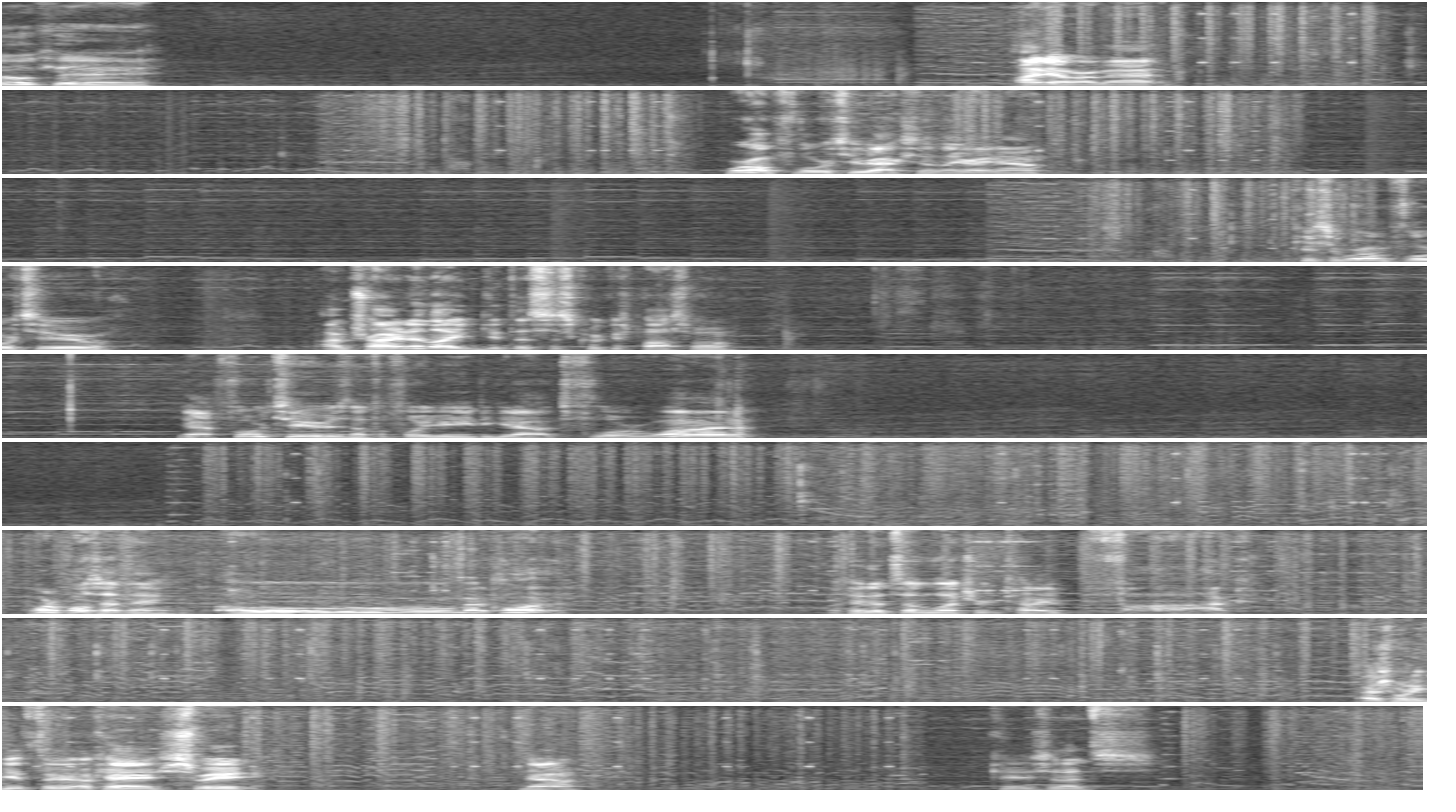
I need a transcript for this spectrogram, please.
Okay. I know where I'm at. We're on floor two accidentally right now. Okay, so we're on floor two. I'm trying to like get this as quick as possible. Yeah, floor two is not the floor you need to get out. It's floor one. Water pulse that thing. Oh, Metaclot. Okay, that's an electric type. Fuck. I just want to get through. Okay, sweet. No. Okay, so that's...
